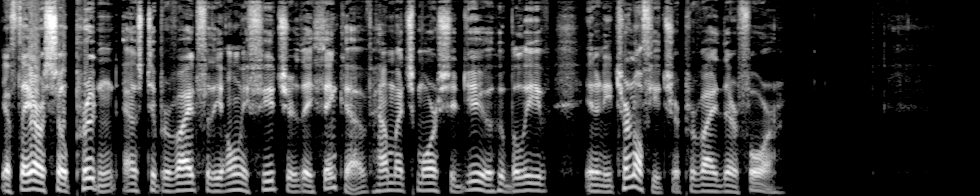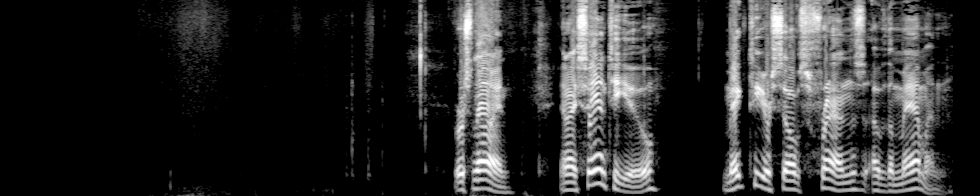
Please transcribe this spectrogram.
if they are so prudent as to provide for the only future they think of, how much more should you, who believe in an eternal future, provide therefor? Verse 9 And I say unto you, make to yourselves friends of the mammon.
